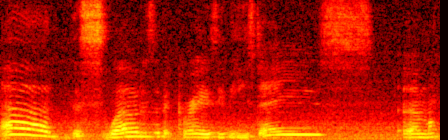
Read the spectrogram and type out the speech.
Ah, this world is a bit crazy these days. Um.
